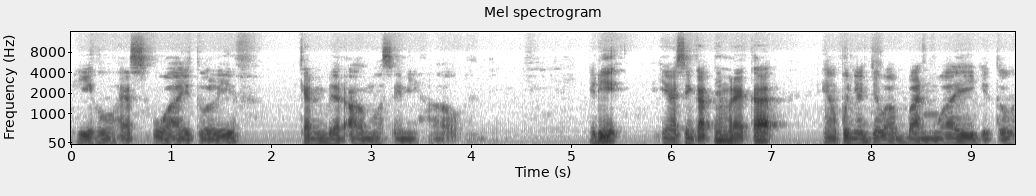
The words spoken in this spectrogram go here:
he who has why to live can bear almost anyhow. Jadi ya singkatnya mereka yang punya jawaban why gitu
